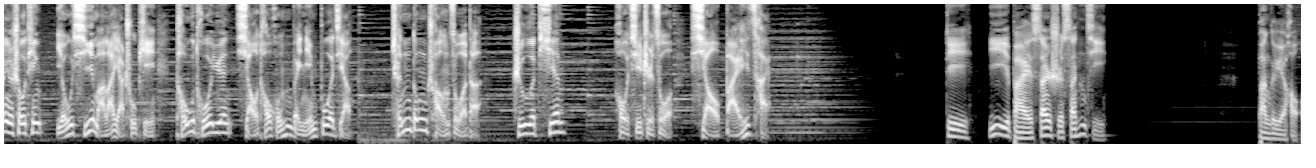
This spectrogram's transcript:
欢迎收听由喜马拉雅出品、头陀渊、小桃红为您播讲、陈东创作的《遮天》，后期制作小白菜。第一百三十三集。半个月后，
